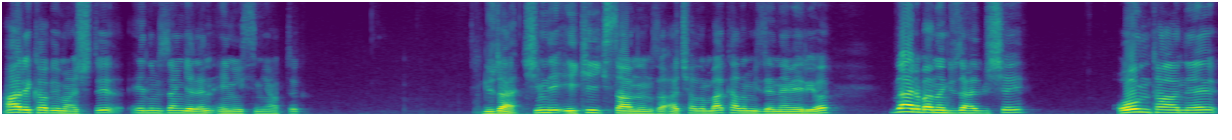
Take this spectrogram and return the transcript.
Harika bir maçtı. Elimizden gelenin en iyisini yaptık. Güzel. Şimdi 2x sandığımızı açalım bakalım bize ne veriyor. Ver bana güzel bir şey. 10 tane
